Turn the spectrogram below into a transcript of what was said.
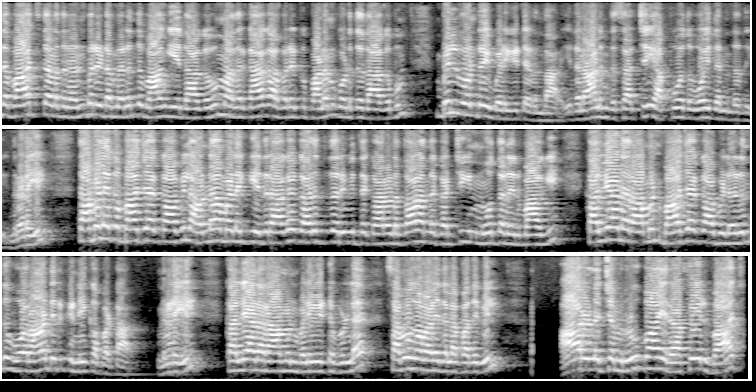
இந்த வாட்ச் தனது நண்பரிடமிருந்து வாங்கியதாகவும் அதற்காக அவருக்கு பணம் கொடுத்ததாகவும் பில் ஒன்றை வெளியிட்டிருந்தார். இதனால் இந்த சர்ச்சை அப்போது ஓய்ந்திருந்தது. இந்த நிலையில் தமிழக பாஜகவில் அண்ணாமலைக்கு எதிராக கருத்து தெரிவித்த காரணத்தால் அந்த கட்சியின் மூத்த நிர்வாகி கல்யாணராமன் பாஜகவிலிருந்து ஓராண்டிற்கு நீக்கப்பட்டார். இந்நிலையில் கல்யாணராமன் வெளியிட்டுள்ள சமூக வலைதள பதிவில் ஆறு லட்சம் ரூபாய் ரஃபேல் வாஜ்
